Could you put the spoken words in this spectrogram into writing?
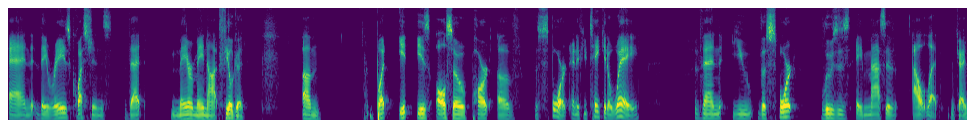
And they raise questions that may or may not feel good. Um, but it is also part of the sport. And if you take it away, then you the sport loses a massive outlet. Okay.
